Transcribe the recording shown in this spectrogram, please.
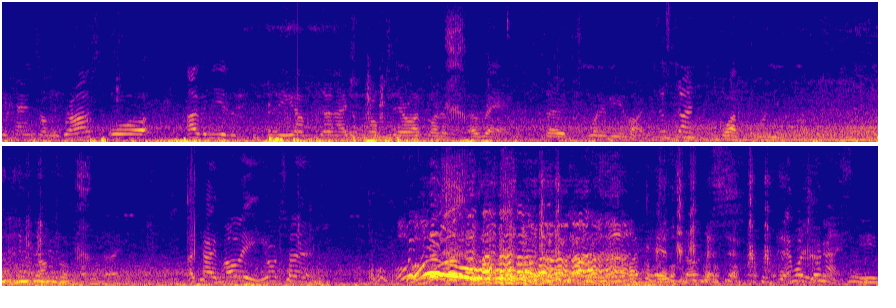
your hands on the grass, or over near the, the um, donation box there, I've got a, a rag. So whatever you like. Just don't wipe them on your clothes. Comes off holiday. Okay, Molly, your turn. Wipe your hands, don't. and what's your name?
